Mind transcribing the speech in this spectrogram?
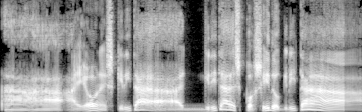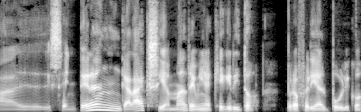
a, Eones, grita, grita descosido, grita, se entera en galaxias, madre mía, qué grito profería el público.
